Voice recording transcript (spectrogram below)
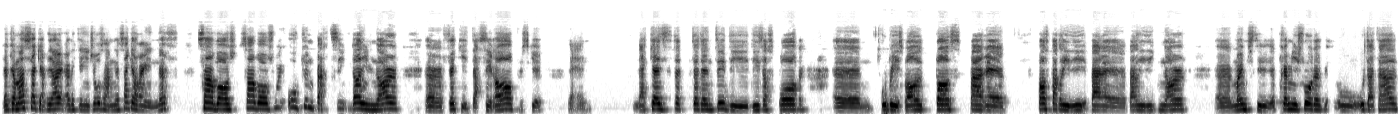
il a commencé sa carrière avec les Angels en 1989 sans avoir, sans avoir joué aucune partie dans les mineurs, un fait qui est assez rare puisque la, quasi-totalité des, des espoirs euh, au baseball passe par euh, passe par les par, euh, par les mineurs, euh, même si c'est le premier choix au, au, total,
